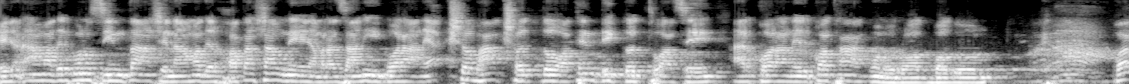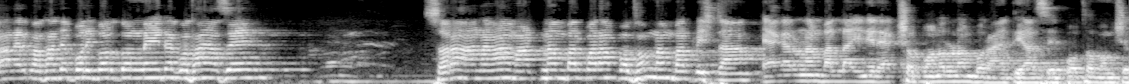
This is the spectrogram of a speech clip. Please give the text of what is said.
এই জন্য আমাদের কোনো চিন্তা আসে না, আমাদের হতাশাও নেই, আমরা জানি কোরআন একশো ভাগ সত্য, অথেন্টিক তথ্য আছে, আর কোরআনের কথা কোনো রদ বদল। কোরআনের কথা যে পরিবর্তন নেই, এটা কোথায় আছে? সরা নাম, আট নাম্বার পারা, প্রথম নাম্বার পৃষ্ঠা। এগারো নাম্বার লাইনের একশো পনেরো নম্বর প্রথম অংশে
